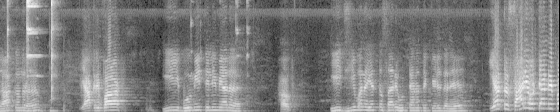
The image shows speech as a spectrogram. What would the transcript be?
ಯಾಕಂದ್ರ ಯಾಕ್ರಿಪ್ಪ? ಈ ಭೂಮಿ ತಿಳಿ ಮ್ಯಾಲ ಹೌದು. ಈ ಜೀವನ ಎಷ್ಟು ಸಾರಿ ಹುಟ್ಟ್ಯಾನಂತ ಕೇಳಿದರೆ ಎಷ್ಟು ಸಾರಿ ಹುಟ್ಟ್ಯಾನ್ರಿಪ್ಪ?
